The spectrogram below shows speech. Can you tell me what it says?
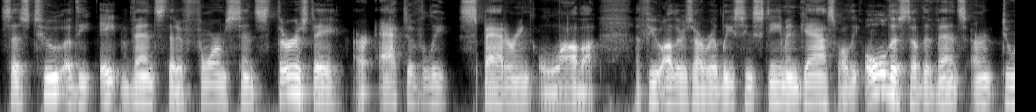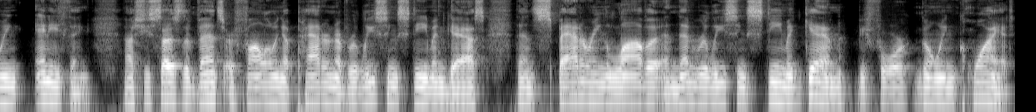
says two of the eight vents that have formed since Thursday are actively spattering lava. A few others are releasing steam and gas, while the oldest of the vents aren't doing anything. Uh, she says the vents are following a pattern of releasing steam and gas, then spattering lava, and then releasing steam again again before going quiet.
